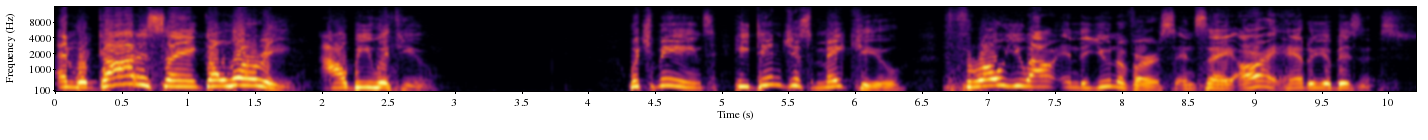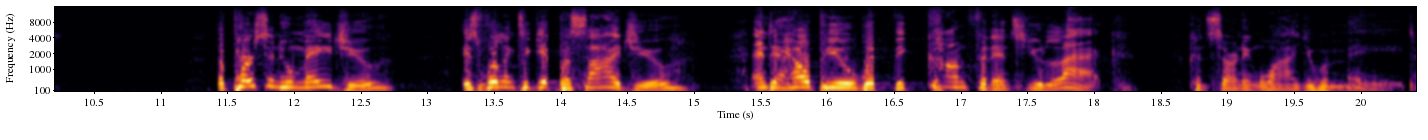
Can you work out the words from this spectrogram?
And what God is saying, don't worry, I'll be with you. Which means He didn't just make you, throw you out in the universe and say, all right, handle your business. The person who made you is willing to get beside you and to help you with the confidence you lack concerning why you were made.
